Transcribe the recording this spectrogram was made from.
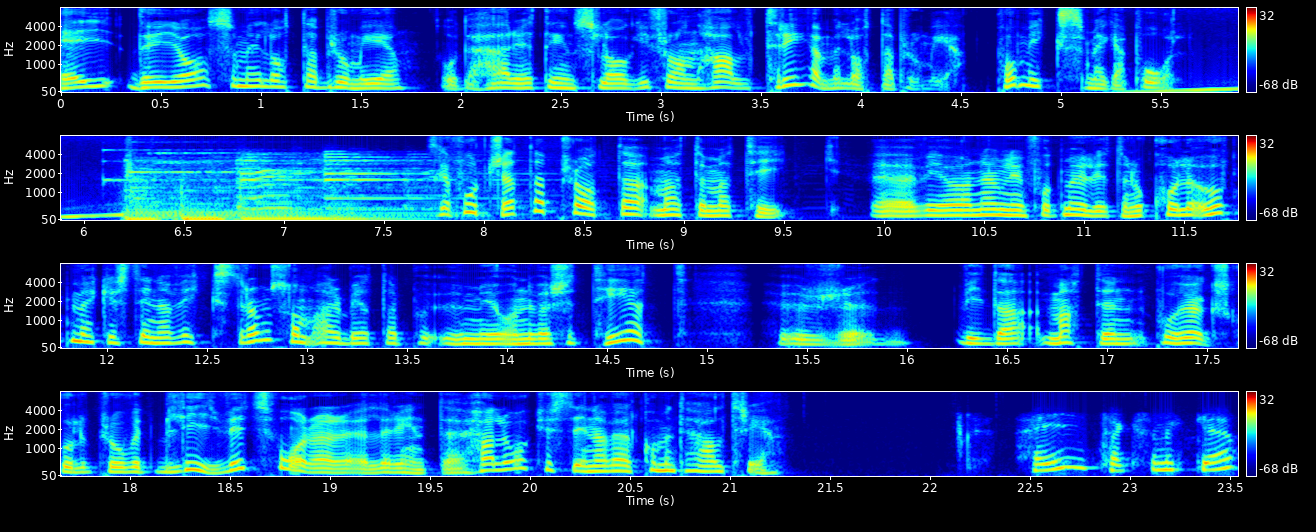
Hej, det är jag som är Lotta Bromé och det här är ett inslag från Halv tre med Lotta Bromé på Mix Megapol. Jag ska fortsätta prata matematik. Eh, vi har nämligen fått möjligheten att kolla upp med Kristina Wikström som arbetar på Umeå universitet huruvida eh, matten på högskoleprovet blivit svårare eller inte. Hallå Kristina, välkommen till Halv tre. Hej, tack så mycket.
